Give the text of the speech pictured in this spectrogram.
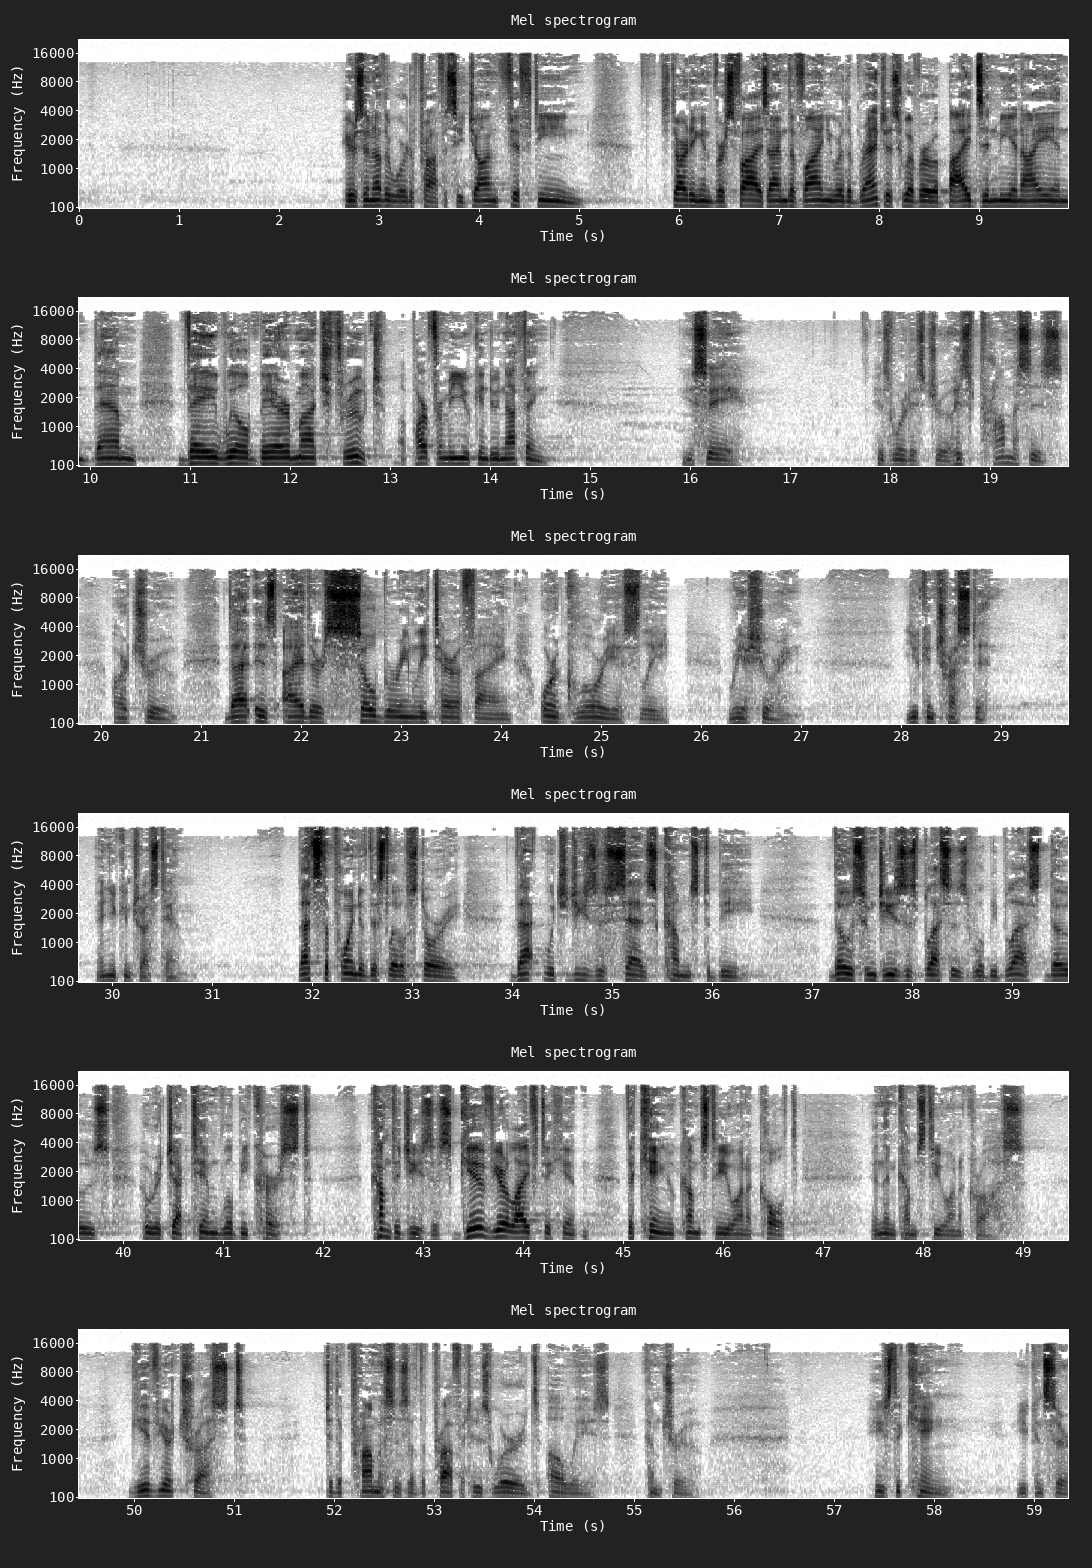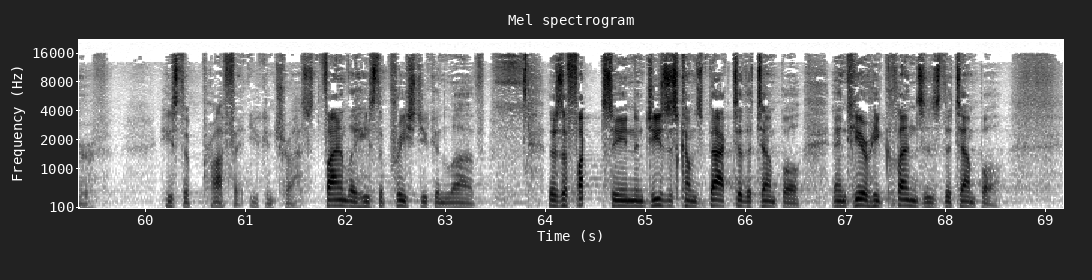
Here's another word of prophecy John 15, starting in verse 5 I am the vine, you are the branches. Whoever abides in me and I in them, they will bear much fruit. Apart from me, you can do nothing. You see, his word is true, his promises are true. That is either soberingly terrifying or gloriously reassuring. You can trust it, and you can trust him. That's the point of this little story that which Jesus says comes to be. Those whom Jesus blesses will be blessed, those who reject him will be cursed. Come to Jesus. Give your life to him, the king who comes to you on a colt and then comes to you on a cross. Give your trust to the promises of the prophet whose words always come true. He's the king you can serve. He's the prophet you can trust. Finally, he's the priest you can love. There's a final scene, and Jesus comes back to the temple, and here he cleanses the temple.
